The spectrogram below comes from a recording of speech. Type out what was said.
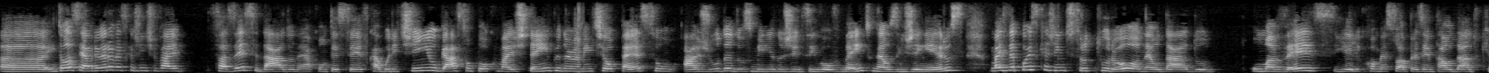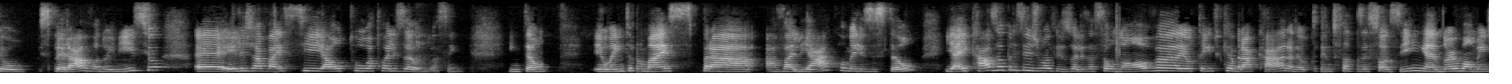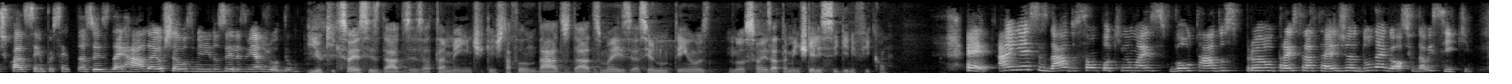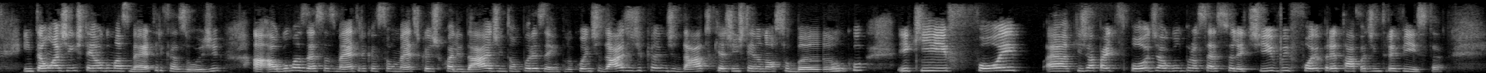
uh, então, assim, a primeira vez que a gente vai fazer esse dado né, acontecer, ficar bonitinho, gasta um pouco mais de tempo e normalmente eu peço a ajuda dos meninos de desenvolvimento, né, os engenheiros, mas depois que a gente estruturou né, o dado uma vez e ele começou a apresentar o dado que eu esperava no início, é, ele já vai se auto-atualizando, assim. Então, eu entro mais para avaliar como eles estão, e aí, caso eu precise de uma visualização nova, eu tento quebrar a cara, né? Eu tento fazer sozinha, normalmente quase 100% das vezes dá errado, aí eu chamo os meninos e eles me ajudam. E o que, que são esses dados exatamente? Que a gente está falando dados, dados, mas assim, eu não tenho noção exatamente o que eles significam. É, aí esses dados são um pouquinho mais voltados para a estratégia do negócio da WISIC. Então, a gente tem algumas métricas hoje. Algumas dessas métricas são métricas de qualidade. Então, por exemplo, quantidade de candidato que a gente tem no nosso banco e que foi, é, que já participou de algum processo seletivo e foi para etapa de entrevista.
